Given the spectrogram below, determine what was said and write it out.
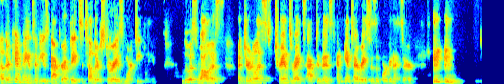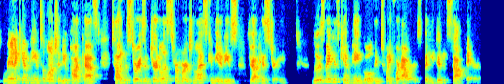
Other campaigns have used backer updates to tell their stories more deeply. Lewis Wallace, a journalist, trans rights activist, and anti-racism organizer, ran a campaign to launch a new podcast telling the stories of journalists from marginalized communities throughout history. Lewis made his campaign goal in 24 hours, but he didn't stop there.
